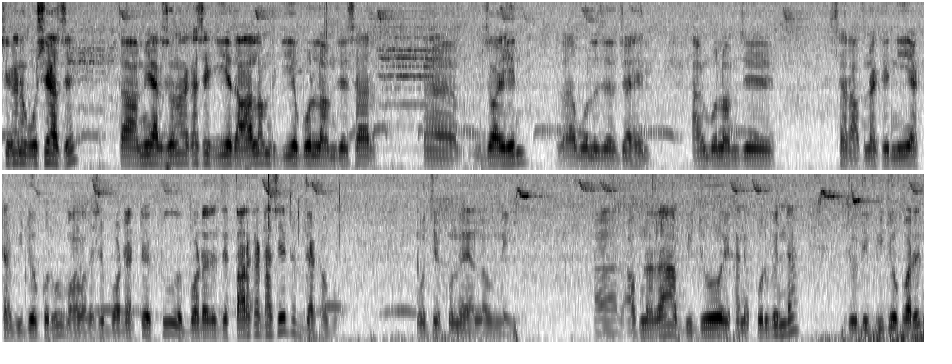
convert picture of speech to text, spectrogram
সেখানে বসে আছে। তা আমি একজনের কাছে গিয়ে দাঁড়ালাম গিয়ে বললাম যে স্যার জয় হিন্দ। তারা বলে যে জয় হিন্দ। আমি বললাম যে স্যার আপনাকে নিয়ে একটা ভিডিও করব বাংলাদেশের বর্ডারটা একটু বর্ডারের যে তার কাটা আছে এটা দেখাবো। ও যে কোনো অ্যালাউ নেই। আর আপনারা ভিডিও এখানে করবেন না। যদি ভিডিও করেন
